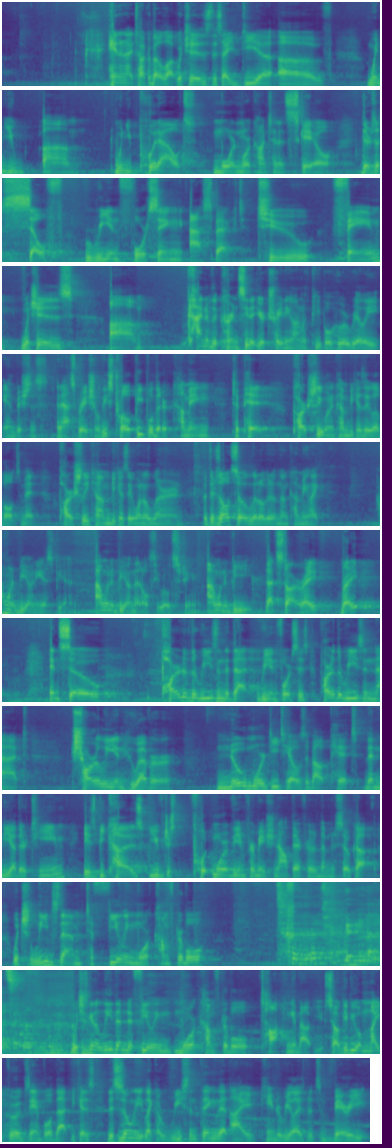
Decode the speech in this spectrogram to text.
Hannah and I talk about a lot, which is this idea of when you um, when you put out more and more content at scale, there's a self-reinforcing aspect to fame, which is um, kind of the currency that you're trading on with people who are really ambitious and aspirational. These 12 people that are coming to Pitt partially want to come because they love Ultimate, partially come because they want to learn, but there's also a little bit of them coming like, I want to be on ESPN. I want to be on that Ultiworld stream. I want to be that star, right? Right? And so part of the reason that that reinforces, part of the reason that Charlie and whoever know more details about Pitt than the other team is because you've just put more of the information out there for them to soak up, which leads them to feeling more comfortable which is going to lead them to feeling more comfortable talking about you. So I'll give you a micro example of that because this is only like a recent thing that I came to realize, but it's very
